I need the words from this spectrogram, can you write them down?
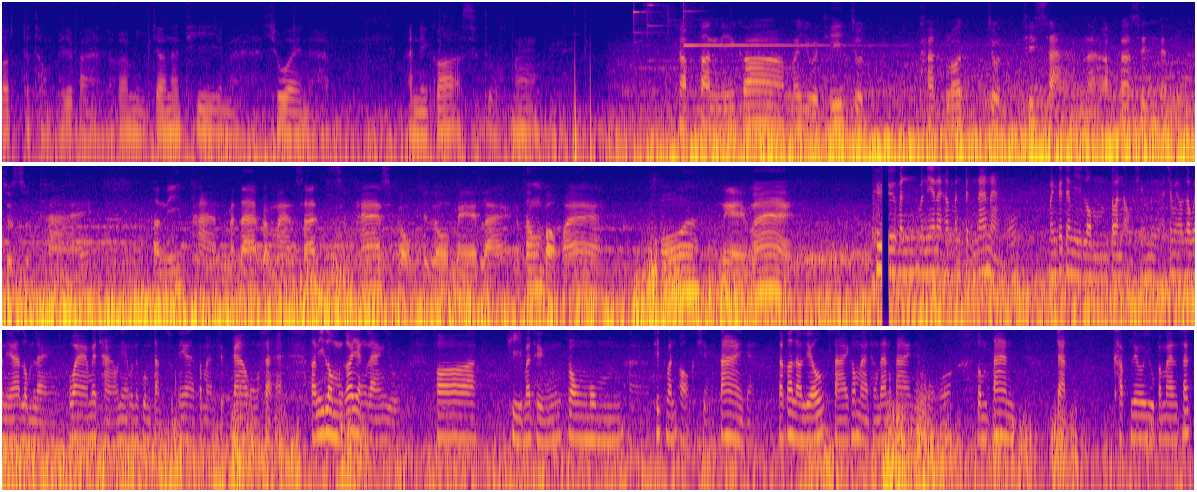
รถปฐมพยาบาล แล้วก็มีเจ้าหน้าที่มาช่วยนะครับ อันนี้ก็สะดวกมากเลยครับตอนนี้ก็มาอยู่ที่จุดพักรถจุดที่ 3 นะครับ ก็ซึ่งเป็นจุดสุดท้าย ตอนนี้ผ่านมาได้ประมาณสัก 15-16 กิโลเมตรแล้ว ก็ต้องบอกว่าโอ้เหนื่อยมาก เราเลี้ยวซ้ายเข้ามาทางด้านใต้เนี่ยโอ้โหลมต้านจากขับเร็วอยู่ประมาณสัก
